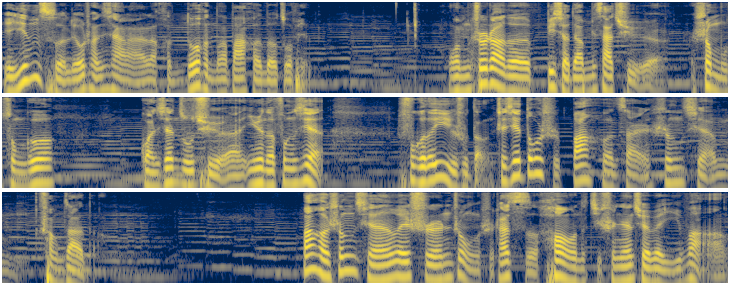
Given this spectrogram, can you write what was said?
也因此流传下来了很多很多巴赫的作品。我们知道的 B 小调弥撒曲、圣母颂歌、管弦组曲、音乐的奉献、赋格的艺术等，这些都是巴赫在生前创造的。巴赫生前为世人重视，他死后呢几十年却被遗忘。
